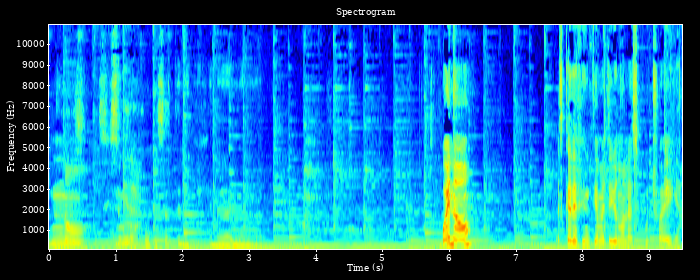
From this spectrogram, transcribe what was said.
no. se mira. Bueno, es que definitivamente yo no la escucho a ella.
